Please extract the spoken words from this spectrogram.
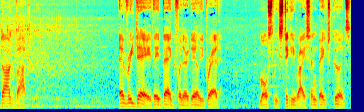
tak bat. Every day they beg for their daily bread, mostly sticky rice and baked goods.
